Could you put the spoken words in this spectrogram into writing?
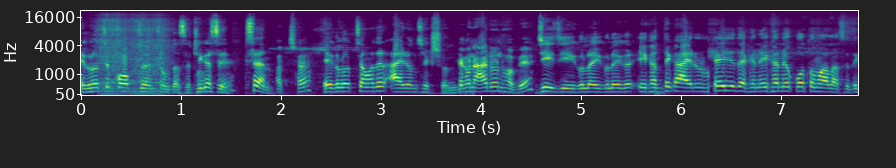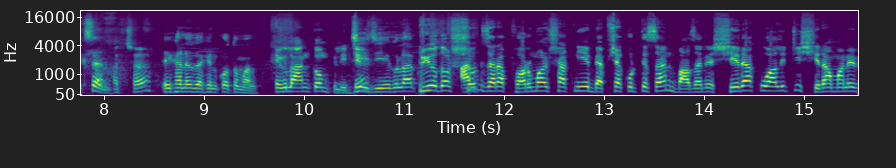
এগুলো হচ্ছে কপ জয়েন্ট চলতেছে ঠিক আছে. বুঝছেন আচ্ছা। এগুলো হচ্ছে আমাদের আয়রন সেকশন এখন আয়রন হবে? জি জি এগুলো এগুলো এখান থেকে আয়রন এই যে দেখেন এখানেও কত মাল আছে দেখছেন? আচ্ছা। এখানেও দেখেন কত মাল। এগুলো আনকমপ্লিট জি জি এগুলা প্রিয় দর্শক যারা ফর্মাল শার্ট নিয়ে ব্যবসা করতে চান বাজারের সেরা কোয়ালিটি সেরা মানের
